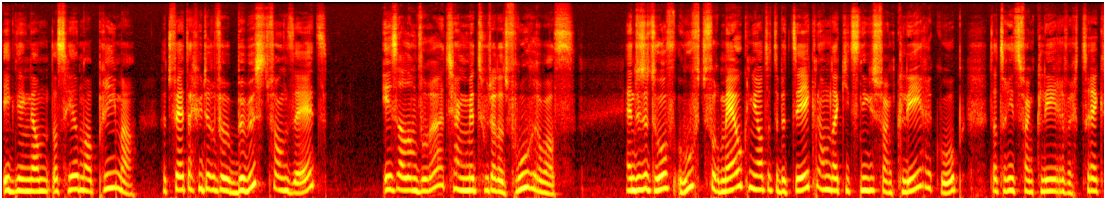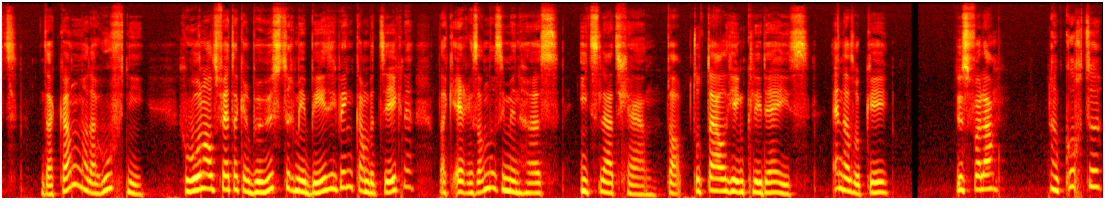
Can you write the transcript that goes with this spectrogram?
Ik denk dan, dat is helemaal prima. Het feit dat je er bewust van bent, is al een vooruitgang met hoe dat het vroeger was. En dus het hoeft voor mij ook niet altijd te betekenen, omdat ik iets nieuws van kleren koop, dat er iets van kleren vertrekt. Dat kan, maar dat hoeft niet. Gewoon al het feit dat ik er bewuster mee bezig ben, kan betekenen dat ik ergens anders in mijn huis iets laat gaan. Dat totaal geen kledij is. En dat is oké. Dus voilà, een korte,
